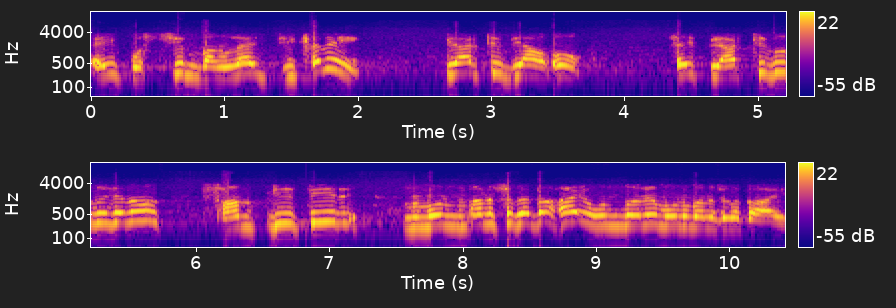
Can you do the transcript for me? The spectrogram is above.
এই পশ্চিম বাংলায় যেখানেই প্রার্থী দেওয়া হোক, সেই প্রার্থীগুলো যেন সম্প্রীতির মন মানসিকতা হয়, উন্নয়নের মন মানসিকতা হয়।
